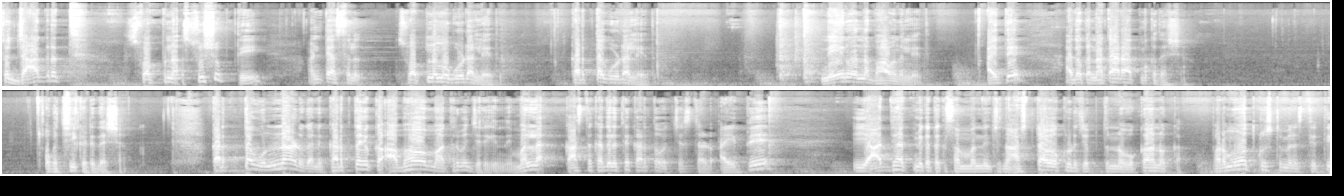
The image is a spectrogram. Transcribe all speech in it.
సో జాగ్రత్త స్వప్న సుషుప్తి అంటే అసలు స్వప్నము కూడా లేదు కర్త కూడా లేదు. నేను అన్న భావన లేదు. అయితే అదొక నకారాత్మక దశ ఒక చీకటి దశ. కర్త ఉన్నాడు కానీ కర్త యొక్క అభావం మాత్రమే జరిగింది. మళ్ళా కాస్త కదిలితే కర్త వచ్చేస్తాడు. అయితే ఈ ఆధ్యాత్మికతకు సంబంధించిన అష్టావకుడు చెప్తున్న ఒకనొక పరమోత్కృష్టమైన స్థితి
